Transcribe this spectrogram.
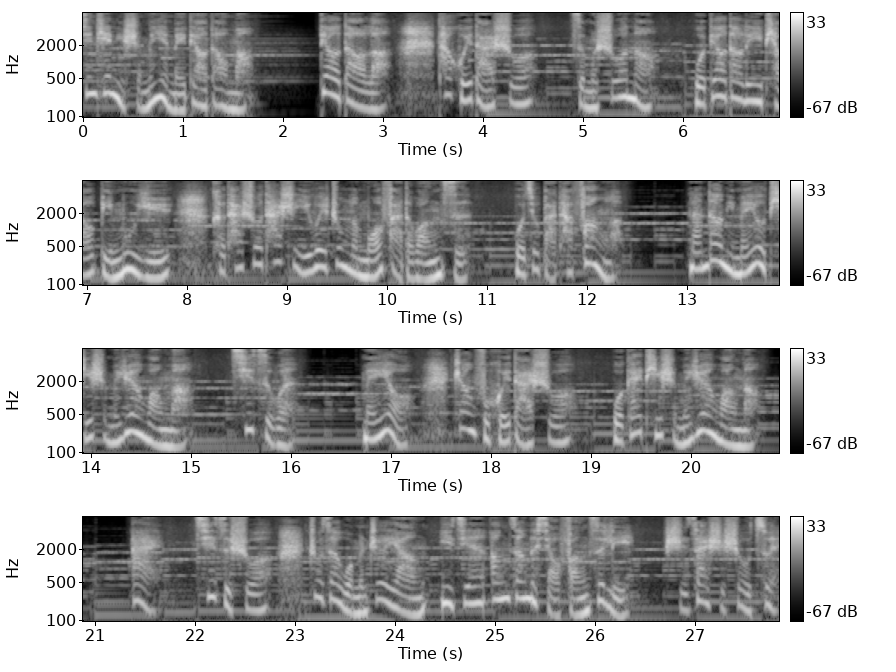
今天你什么也没钓到吗？”钓到了。他回答说：“怎么说呢？我钓到了一条比目鱼，可他说他是一位中了魔法的王子，我就把他放了。难道你没有提什么愿望吗？”妻子问。“没有。”丈夫回答说。“我该提什么愿望呢？”哎，妻子说：“住在我们这样一间肮脏的小房子里，实在是受罪。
